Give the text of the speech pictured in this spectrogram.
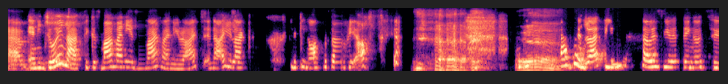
um, and enjoy life because my money is my money, right? And now you're like, looking after somebody else. yeah. Happens, right? The universe tells you a thing or two,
